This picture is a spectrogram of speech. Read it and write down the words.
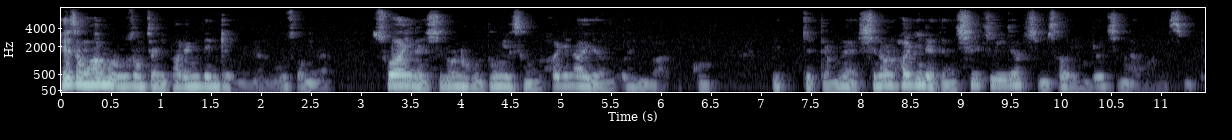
해상 화물 운송장이 발행된 경우에는 운송인은 수화인의 신원 혹은 동일성을 확인하여야 할 의무가 있고, 있기 때문에 신원 확인에 대한 실질적 심사 의무를 진다고 하겠습니다.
